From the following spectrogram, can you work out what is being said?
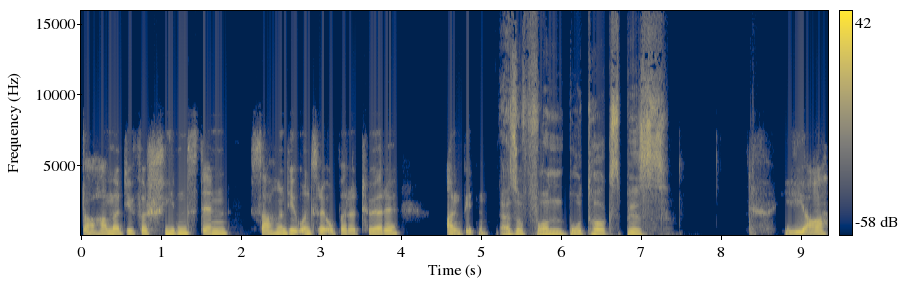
da haben wir die verschiedensten Sachen, die unsere Operateure anbieten. Also von Botox bis ja,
